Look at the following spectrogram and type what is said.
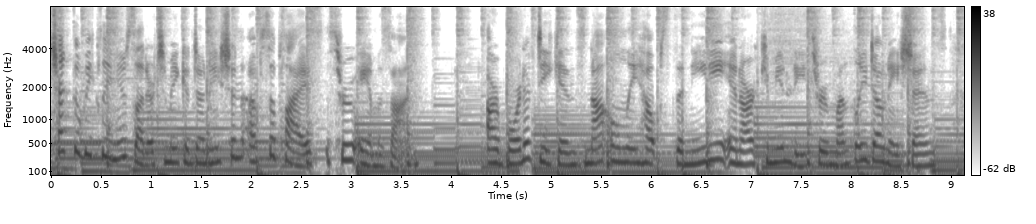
Check the weekly newsletter to make a donation of supplies through Amazon. Our Board of Deacons not only helps the needy in our community through monthly donations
